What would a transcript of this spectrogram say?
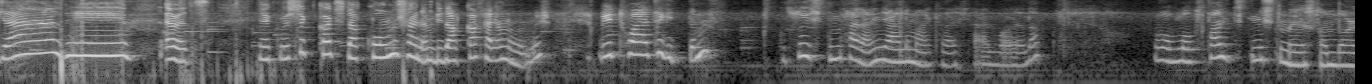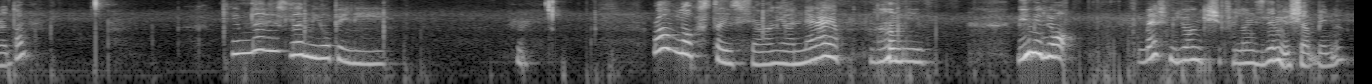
Geldim. Evet. Yaklaşık kaç dakika olmuş? Aynen bir dakika falan olmuş. Bir tuvalete gittim. Su içtim falan. Geldim arkadaşlar bu arada. Roblox'tan çıkmıştım en son bu arada. Kimler izlemiyor beni? Roblox'tayız şu an. Yani neler yapmalıyız? 1 milyon 5 milyon kişi falan izlemiyor şu an beni.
